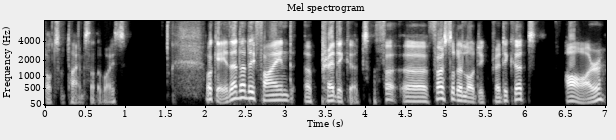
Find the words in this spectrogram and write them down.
lots of times otherwise. Okay, then I defined a predicate, uh, first order logic predicate r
